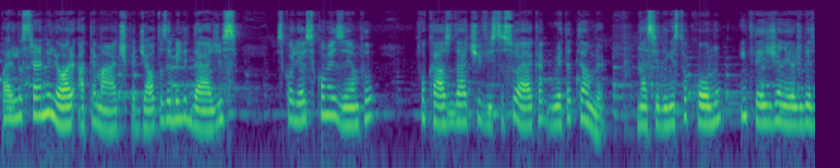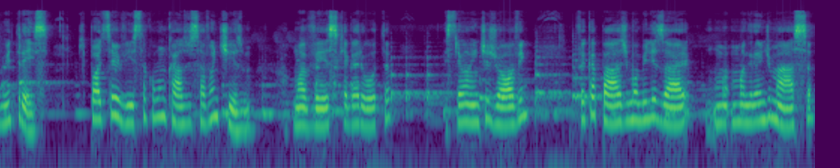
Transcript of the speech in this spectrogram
Para ilustrar melhor a temática de altas habilidades, escolheu-se como exemplo o caso da ativista sueca Greta Thunberg, nascida em Estocolmo em 3 de janeiro de 2003, que pode ser vista como um caso de savantismo, uma vez que a garota, extremamente jovem, foi capaz de mobilizar uma, uma grande massa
